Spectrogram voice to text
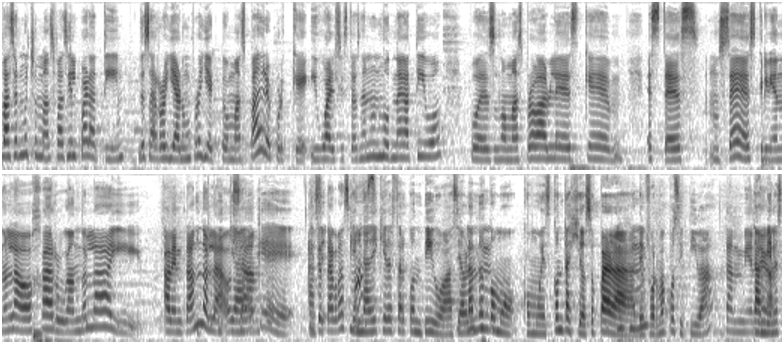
va a ser mucho más fácil para ti desarrollar un proyecto más padre, porque igual si estás en un mood negativo, pues lo más probable es que estés, no sé, escribiendo en la hoja, arrugándola y aventándola, o sea, que, y te tardas que nadie quiere estar contigo, así hablando como, como es contagioso para de forma positiva, también, también es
